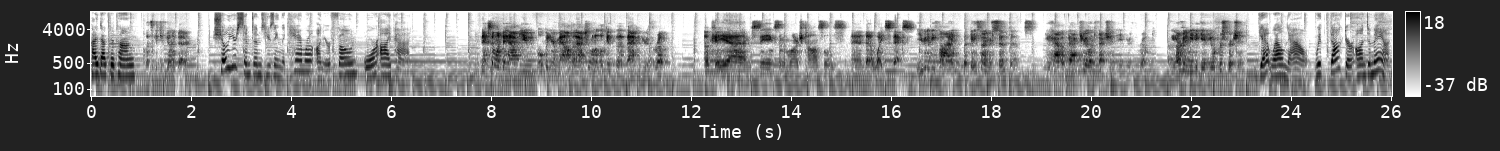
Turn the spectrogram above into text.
Hi, Dr. Tong. Let's get you feeling better. Show your symptoms using the camera on your phone or iPad. Next, I want to have you open your mouth and I actually want to look at the back of your throat. Okay, yeah, I'm seeing some enlarged tonsils and uh, white specks. You're going to be fine, but based on your symptoms, you have a bacterial infection in your throat. We are going to need to give you a prescription. Get well now with Doctor on Demand.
